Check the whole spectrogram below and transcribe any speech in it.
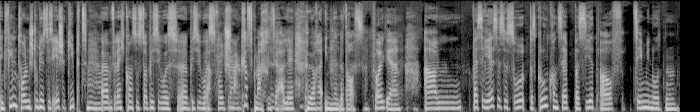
den vielen tollen Studios, die es eh schon gibt? Mhm. Ähm, vielleicht kannst du uns da ein bisschen was, äh, bisschen was ja, schmackhaft gern. machen für alle HörerInnen da draußen. Voll gern. Ähm, bei Say Yes ist es so, das Grundkonzept basiert auf zehn Minuten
